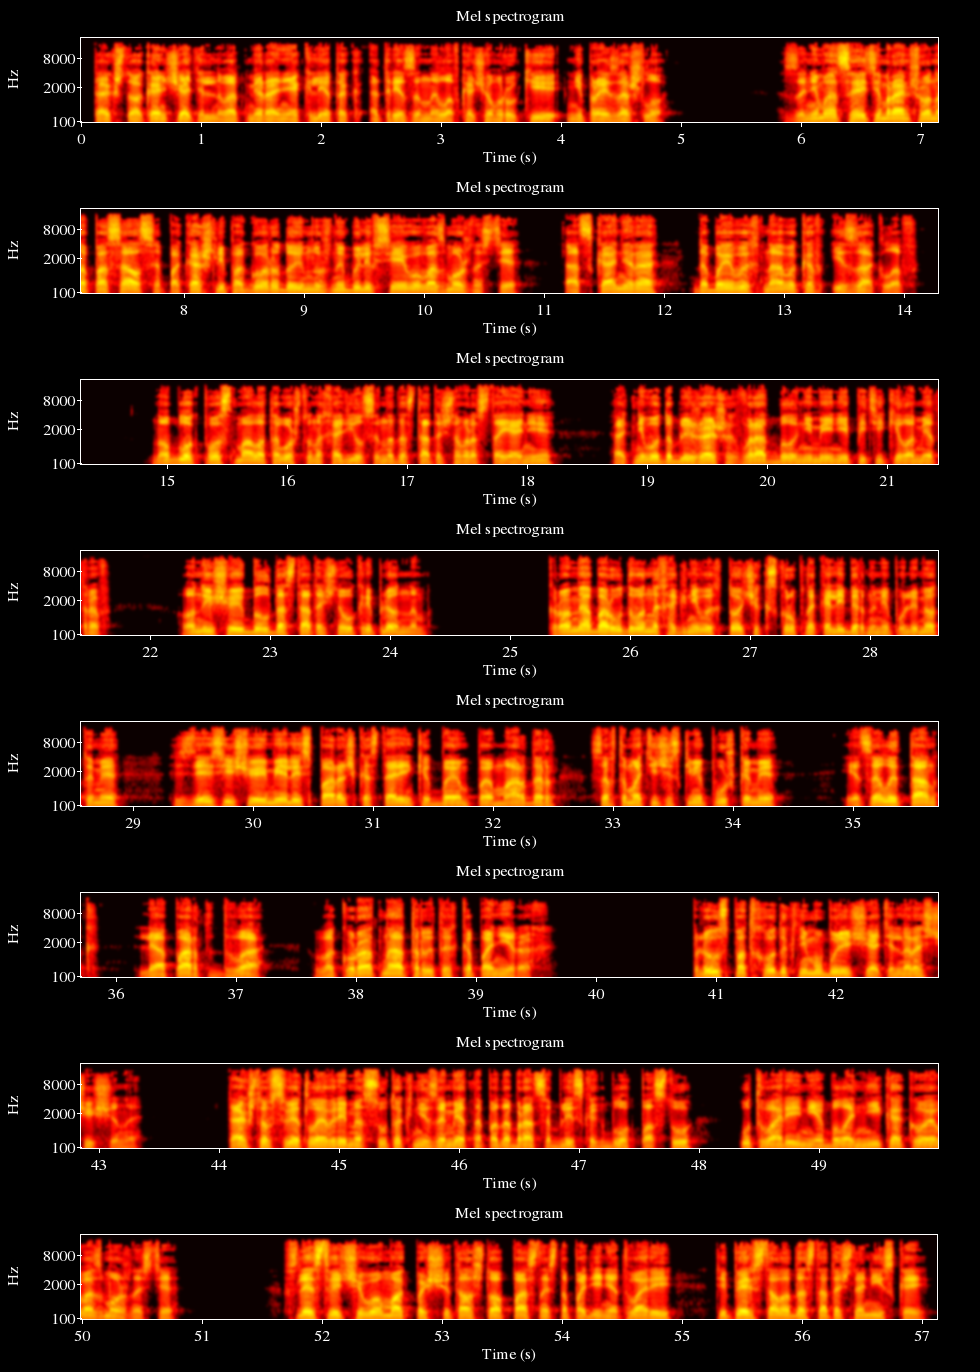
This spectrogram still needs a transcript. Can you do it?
так что окончательного отмирания клеток, отрезанной ловкачом руки, не произошло. Заниматься этим раньше он опасался, пока шли по городу, им нужны были все его возможности, от сканера до боевых навыков и заклов. Но блокпост мало того, что находился на достаточном расстоянии, от него до ближайших врат было не менее пяти километров, он еще и был достаточно укрепленным. Кроме оборудованных огневых точек с крупнокалиберными пулеметами, здесь еще имелись парочка стареньких БМП «Мардер» с автоматическими пушками и целый танк «Леопард-2» в аккуратно отрытых капонирах. Плюс подходы к нему были тщательно расчищены так что в светлое время суток незаметно подобраться близко к блокпосту у твари не было никакой возможности. Вследствие чего маг посчитал, что опасность нападения тварей теперь стала достаточно низкой,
